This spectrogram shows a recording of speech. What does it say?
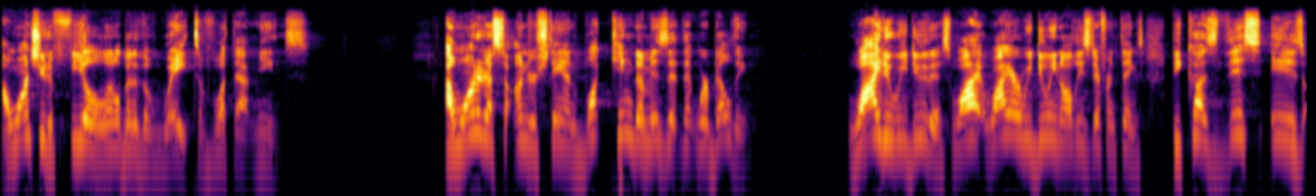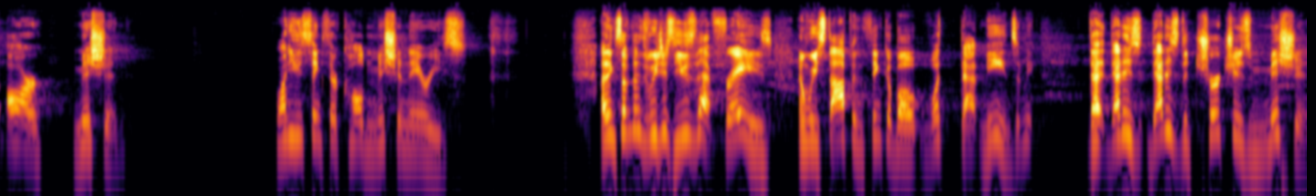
I want you to feel a little bit of the weight of what that means. I wanted us to understand what kingdom is it that we're building? Why do we do this? Why, why are we doing all these different things? Because this is our mission. Why do you think they're called missionaries? I think sometimes we just use that phrase and we stop and think about what that means. I mean, that, that, is, that is the church's mission.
